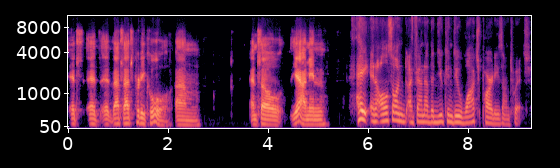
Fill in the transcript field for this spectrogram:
it's it, it that's that's pretty cool um and so yeah i mean Hey, and also on, I found out that you can do watch parties on Twitch.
